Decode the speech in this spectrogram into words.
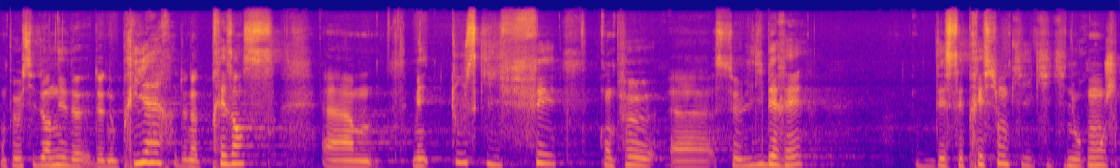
On peut aussi donner de, de nos prières, de notre présence. mais tout ce qui fait qu'on peut se libérer de ces pressions qui, nous rongent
